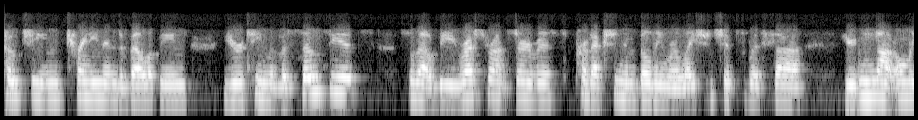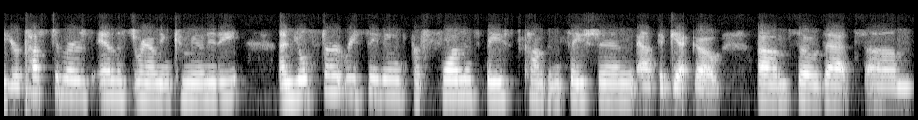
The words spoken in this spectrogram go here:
coaching, training, and developing your team of associates so that will be restaurant service, production, and building relationships with uh, your, not only your customers and the surrounding community. And you'll start receiving performance-based compensation at the get-go. Um, so that um,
